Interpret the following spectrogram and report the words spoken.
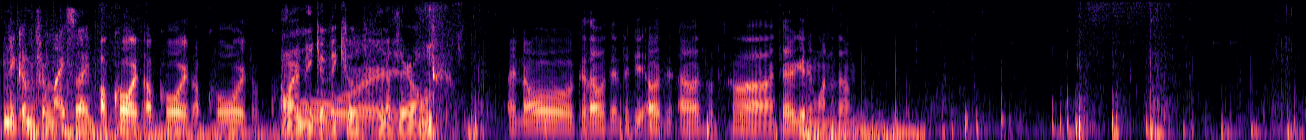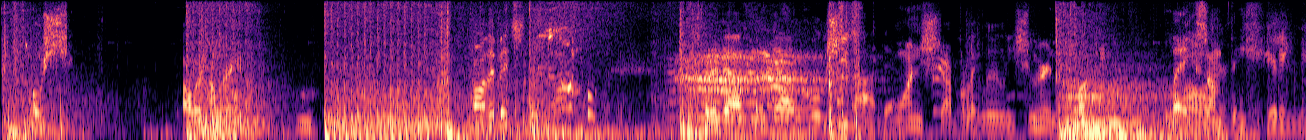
And you're coming from my side. Of course, of course, of course, of course. I want to make a video one of their own. I know, cause I was interview, I was, I was what's it called, interrogating one of them. Oh shit. Oh wait, I'm ready. Oh, the bitch. No. Put her down, put her down. Oh, she's Ah, one shot, bro. Like literally, shoot her in the fucking leg, Oh, something. You're kidding me?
